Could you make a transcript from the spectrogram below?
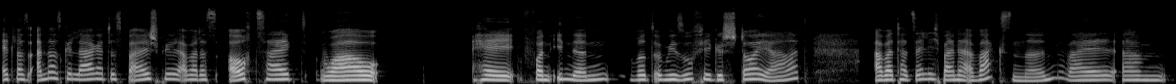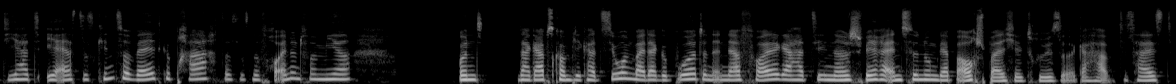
etwas anders gelagertes Beispiel, aber das auch zeigt, wow, hey, von innen wird irgendwie so viel gesteuert, aber tatsächlich bei einer Erwachsenen, weil ähm, die hat ihr erstes Kind zur Welt gebracht, das ist eine Freundin von mir und da gab es Komplikationen bei der Geburt und in der Folge hat sie eine schwere Entzündung der Bauchspeicheldrüse gehabt. Das heißt,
